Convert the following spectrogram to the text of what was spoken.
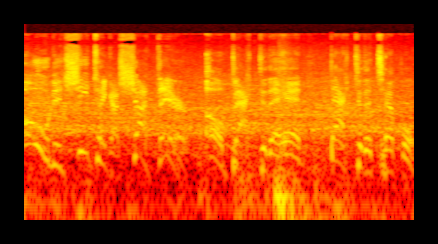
Oh, did she take a shot there? Oh, back to the head, back to the temple.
